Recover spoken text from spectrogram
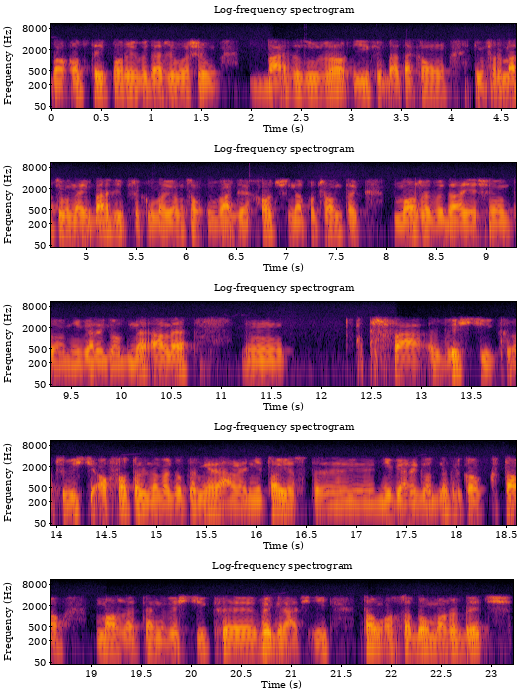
bo od tej pory wydarzyło się bardzo dużo i chyba taką informacją najbardziej przykuwającą uwagę, choć na początek może wydaje się to niewiarygodne, ale um, trwa wyścig oczywiście o fotel nowego premiera, ale nie to jest y, niewiarygodne, tylko kto może ten wyścig y, wygrać. I tą osobą może być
